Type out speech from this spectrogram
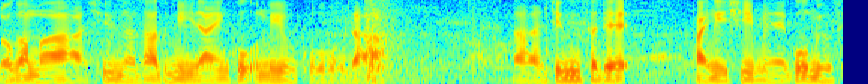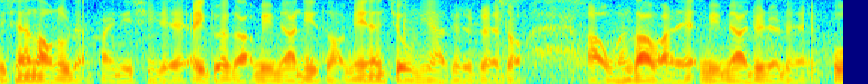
လောကမှာရှိသမျှသားသမီးတိုင်းကိုယ့်အမေကိုကိုယ်ဒါအာကျေးဇူးဆက်တဲ့ဘိုင်းနေရှိမယ်ကိုယ့်အမေကိုစိတ်ချမ်းသာအောင်လုပ်တဲ့အပိုင်းတွေရှိတယ်အဲ့ဒီအတွက်ကအမေများနေဆိုတော့အများနဲ့ကြုံနေရဖြစ်တဲ့အတွက်တော့အာဝမ်းသာပါတယ်အမေများတွေ့တဲ့အတွက်အခု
